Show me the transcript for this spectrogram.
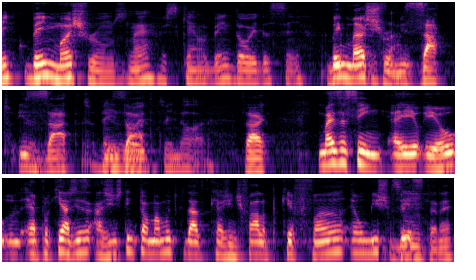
Bem, bem mushrooms, né? O esquema, bem doido, assim. Bem mushroom, exato, exato, Bem exato. doido, bem da hora. saca? Mas assim, é, eu, eu- é porque às vezes a gente tem que tomar muito cuidado com o que a gente fala, porque fã é um bicho Sim. besta, né?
